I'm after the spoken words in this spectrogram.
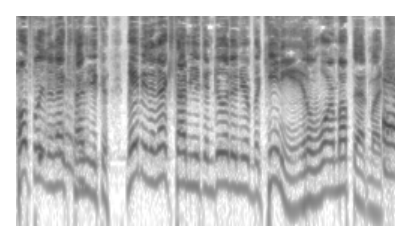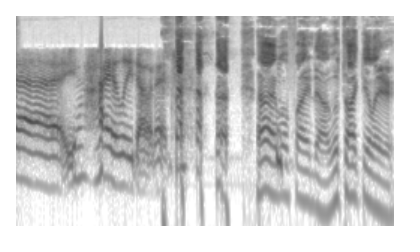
Hopefully, the next time you can, maybe the next time you can do it in your bikini. It'll warm up that much. Uh, I highly doubt it. All right, we'll find out. We'll talk to you later.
